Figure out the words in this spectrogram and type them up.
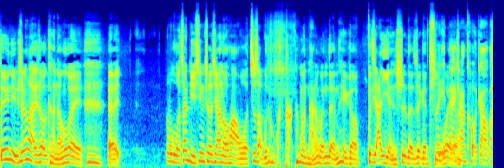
对于女生来说，可能会呃。我在女性车厢的话，我至少不用闻到那么难闻的那个不加掩饰的这个体味。戴上口罩吧，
